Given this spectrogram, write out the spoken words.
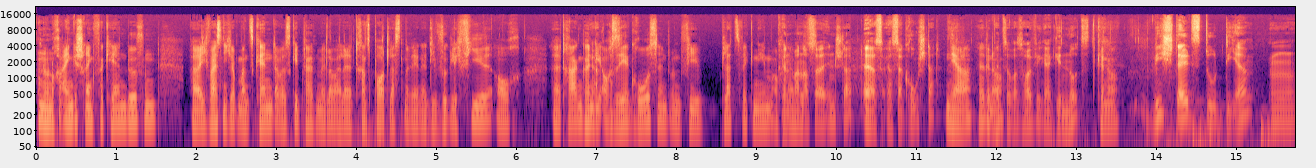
nur noch eingeschränkt verkehren dürfen. Äh, ich weiß nicht, ob man es kennt, aber es gibt halt mittlerweile Transportlastenräder, die wirklich viel auch äh, tragen können, ja. die auch sehr groß sind und viel Platz wegnehmen. Kennt man aus der Innenstadt, äh, aus, der Großstadt? Ja, ja genau. wird sowas häufiger genutzt. Genau. Wie stellst du dir mh, hm,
